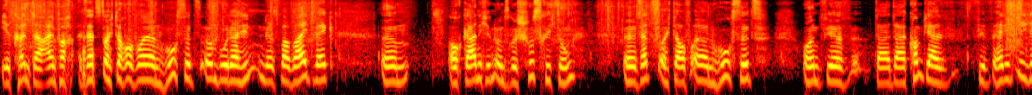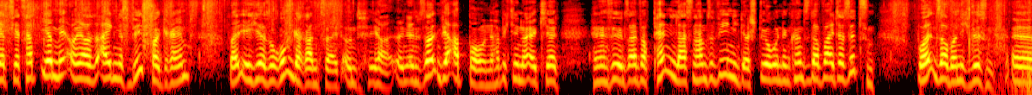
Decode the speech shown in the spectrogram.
ihr könnt da einfach, setzt euch doch auf euren Hochsitz irgendwo da hinten, das war weit weg, ähm, auch gar nicht in unsere Schussrichtung. Äh, setzt euch da auf euren Hochsitz und wir, da, da kommt ja, hättet ihr jetzt, jetzt habt ihr euer eigenes Wild vergrämt, weil ihr hier so rumgerannt seid. Und ja, dann sollten wir abbauen. Da habe ich denen noch erklärt, wenn sie uns einfach pennen lassen, haben sie weniger Störungen, dann können sie da weiter sitzen. Wollten sie aber nicht wissen. Äh,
